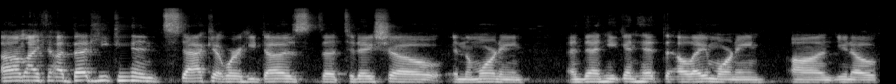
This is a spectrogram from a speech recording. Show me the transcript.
Um, I, I bet he can stack it where he does the Today Show in the morning, and then he can hit the LA morning on you know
